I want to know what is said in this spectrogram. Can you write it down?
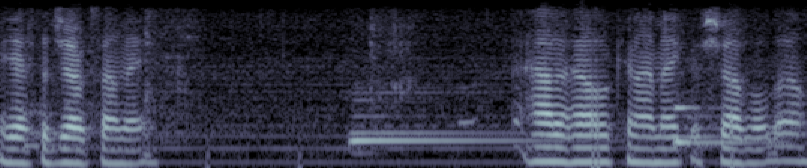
I guess the joke's on me. How the hell can I make a shovel, though?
